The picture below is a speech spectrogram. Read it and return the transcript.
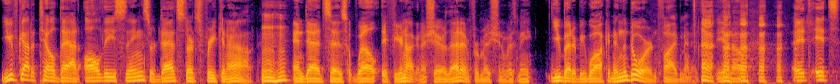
You've got to tell dad all these things or dad starts freaking out. Mm-hmm. And dad says, Well, if you're not going to share that information with me, you better be walking in the door in five minutes. You know, it, it's.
